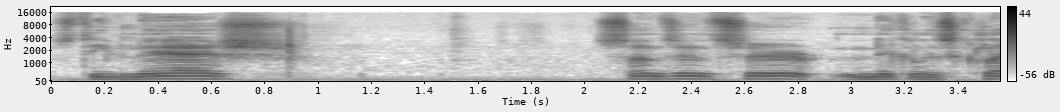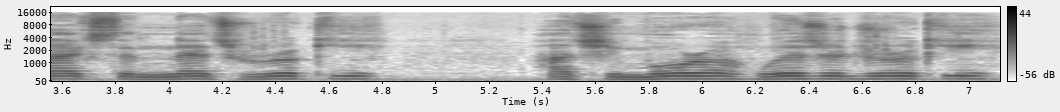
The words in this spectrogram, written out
Steve Nash, Suns insert. Nicolas Claxton, Nets rookie. Hachimura, Wizards rookie.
